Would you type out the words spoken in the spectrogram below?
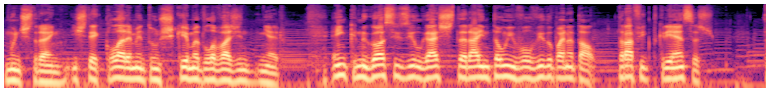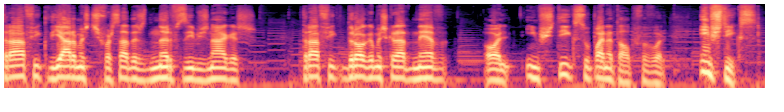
muito estranho. Isto é claramente um esquema de lavagem de dinheiro. Em que negócios ilegais estará então envolvido o Pai Natal? Tráfico de crianças? Tráfico de armas disfarçadas de nerfs e bisnagas? Tráfico de droga mascarada de neve? Olhe, investigue-se o Pai Natal, por favor. Investigue-se.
